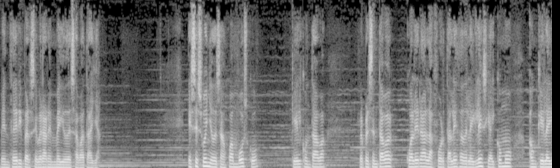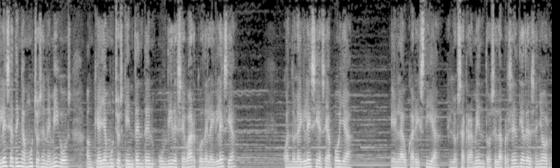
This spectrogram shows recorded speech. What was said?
vencer y perseverar en medio de esa batalla. Ese sueño de San Juan Bosco que él contaba representaba cuál era la fortaleza de la Iglesia y cómo, aunque la Iglesia tenga muchos enemigos, aunque haya muchos que intenten hundir ese barco de la Iglesia, cuando la Iglesia se apoya en la Eucaristía, en los sacramentos, en la presencia del Señor,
